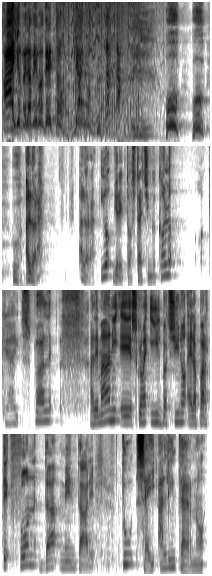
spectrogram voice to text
Ah, io ve l'avevo detto! Piano! Uh, uh, uh. Allora, allora, io vi ho detto stretching collo, ok, spalle alle mani e secondo me il bacino è la parte fondamentale. Tu sei all'interno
